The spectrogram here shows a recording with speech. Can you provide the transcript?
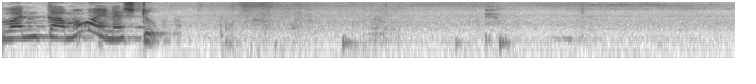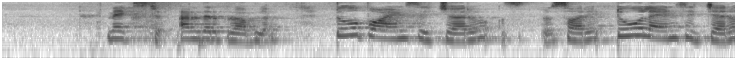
One comma minus two. Next another problem two points ఇచ్చారు సారీ టూ లైన్స్ ఇచ్చారు.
